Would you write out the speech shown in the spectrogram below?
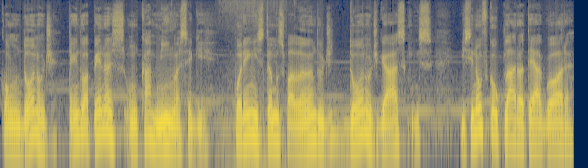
com Donald tendo apenas um caminho a seguir. Porém, estamos falando de Donald Gaskins, e se não ficou claro até agora,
